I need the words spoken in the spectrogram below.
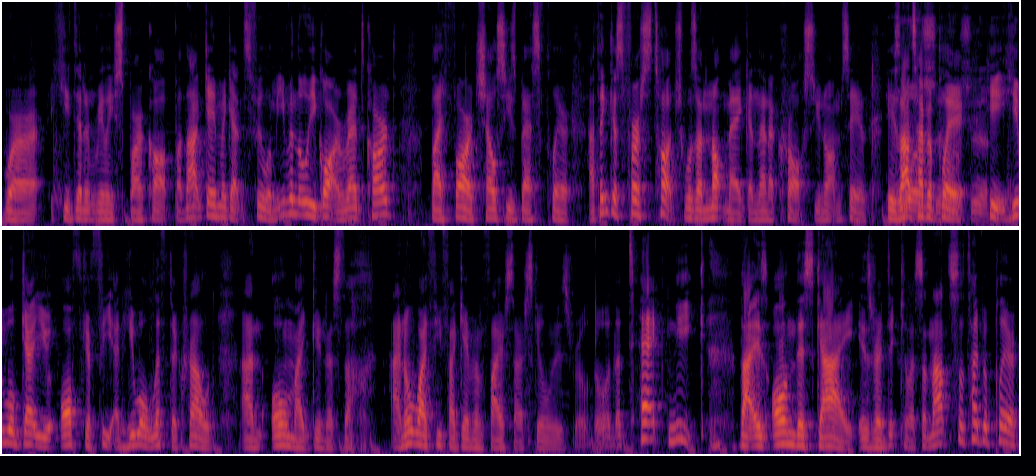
where he didn't really spark up. But that game against Fulham, even though he got a red card, by far Chelsea's best player. I think his first touch was a nutmeg and then a cross. You know what I'm saying? He's that type of player. He he will get you off your feet and he will lift the crowd. And oh my goodness, the, I know why FIFA gave him five star skill in this role. Though the technique that is on this guy is ridiculous, and that's the type of player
